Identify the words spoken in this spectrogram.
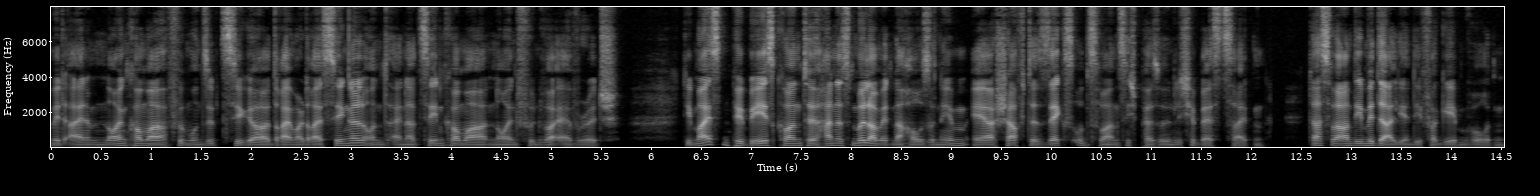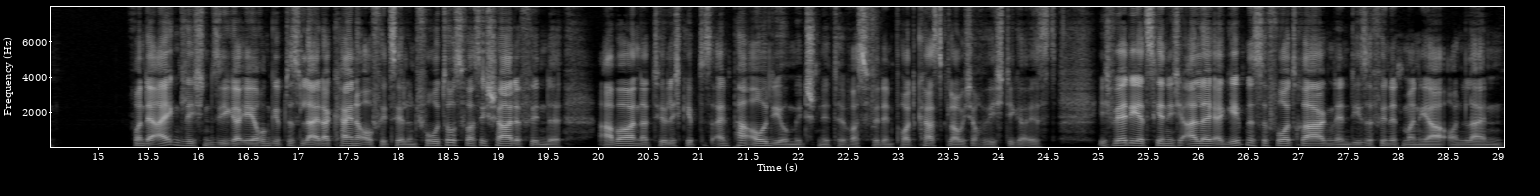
mit einem 9,75er 3x3 Single und einer 10,95er Average. Die meisten PBs konnte Hannes Müller mit nach Hause nehmen. Er schaffte 26 persönliche Bestzeiten. Das waren die Medaillen, die vergeben wurden. Von der eigentlichen Siegerehrung gibt es leider keine offiziellen Fotos, was ich schade finde, aber natürlich gibt es ein paar Audiomitschnitte, was für den Podcast, glaube ich, auch wichtiger ist. Ich werde jetzt hier nicht alle Ergebnisse vortragen, denn diese findet man ja online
